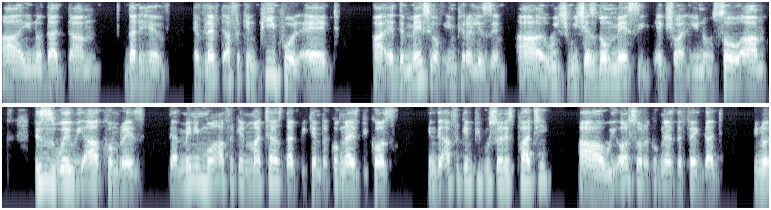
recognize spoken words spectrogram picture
uh, you know, that um, that have have left African people at uh, at the mercy of imperialism, uh, which which has no mercy actually, you know. So um, this is where we are, comrades. There are many more African martyrs that we can recognize because in the African People's Socialist Party, uh, we also recognize the fact that you know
